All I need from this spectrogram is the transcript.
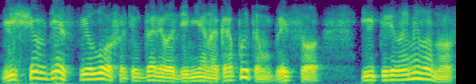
Еще в детстве лошадь ударила Демьяна копытом в лицо и переломила нос.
